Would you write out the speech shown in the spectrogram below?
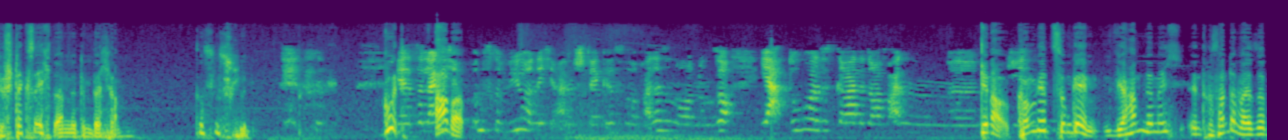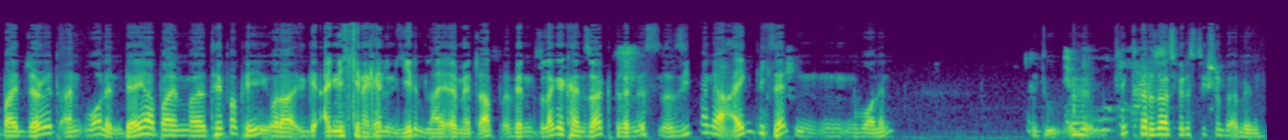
Du steckst echt an mit dem Becher. Das ist schlimm. Gut, Ja, solange aber ich unsere Viewer nicht anstecke, ist noch alles in Ordnung. So, ja, du wolltest gerade darauf an. Äh, genau, gehen. kommen wir zum Game. Wir haben nämlich interessanterweise bei Jared einen Wallin, der ja beim äh, TVP oder ge eigentlich generell in jedem Li äh, Matchup, wenn solange kein Zerg drin ist, äh, sieht man ja eigentlich selten einen Wallin. Und du äh, klingst gerade so, als würdest du dich schon beömmeln.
